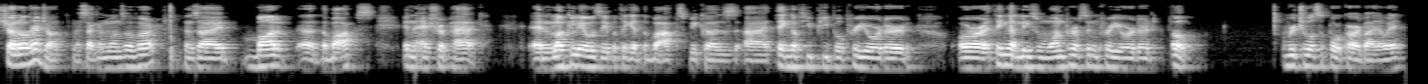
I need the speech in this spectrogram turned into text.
Shadow Hedgehog, my second one so far, since I bought uh, the box in an extra pack, and luckily I was able to get the box because I think a few people pre-ordered, or I think at least one person pre-ordered. Oh, ritual support card by the way.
